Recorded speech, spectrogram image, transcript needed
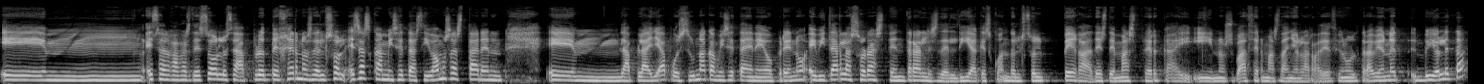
Em, esas gafas de sol, o sea, protegernos del sol, esas camisetas, si vamos a estar en la playa, pues una camiseta de neopreno, evitar las horas centrales del día, que es cuando el sol pega desde más cerca y, nos va a hacer más daño la radiación ultravioleta,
